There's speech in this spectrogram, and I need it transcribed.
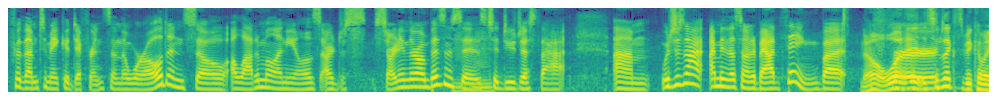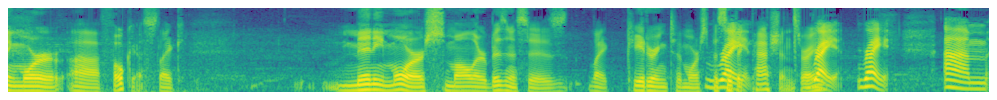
for them to make a difference in the world. And so a lot of millennials are just starting their own businesses Mm-hmm. to do just that, um, which is not, I mean, that's not a bad thing, but No, well, it, it seems like it's becoming more uh, focused. Like many more smaller businesses, like catering to more specific Right. passions, right? Right, right. Um,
